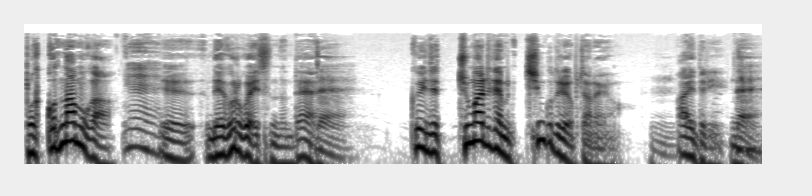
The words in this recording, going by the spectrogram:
벚꽃나무가 예. 예, 네 그루가 있었는데 네. 그 이제 주말이 되면 친구들이 없잖아요. 아이들이. 네.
